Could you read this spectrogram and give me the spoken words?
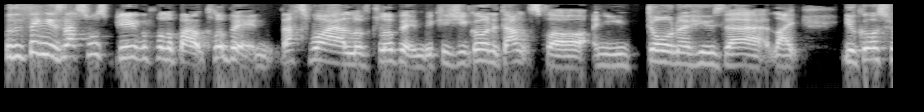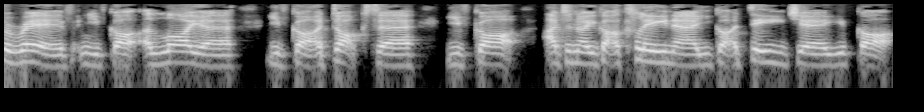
Well, the thing is, that's what's beautiful about clubbing. That's why I love clubbing because you go on a dance floor and you don't know who's there. Like, you go to a rave and you've got a lawyer, you've got a doctor, you've got, I don't know, you've got a cleaner, you've got a DJ, you've got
